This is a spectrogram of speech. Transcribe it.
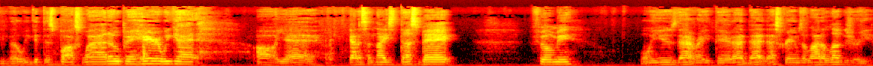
You know, we get this box wide open here. We got, oh yeah, got us a nice dust bag. Feel me? We'll use that right there. That that that screams a lot of luxury.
